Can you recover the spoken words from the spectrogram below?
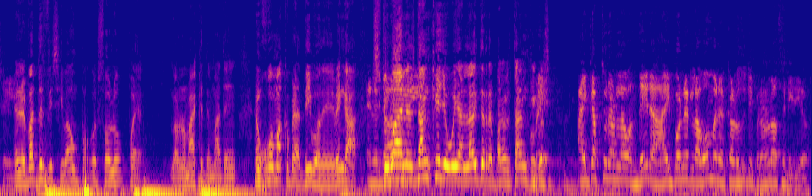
Sí. En el Battlefield, si vas un poco solo, pues lo normal es que te maten. Es un juego más cooperativo, de venga, si tú vas en el tanque, yo voy al lado y te reparo el tanque. Hombre, hay capturar la bandera, hay poner la bomba en el Call of Duty, pero no lo hace ni Dios.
